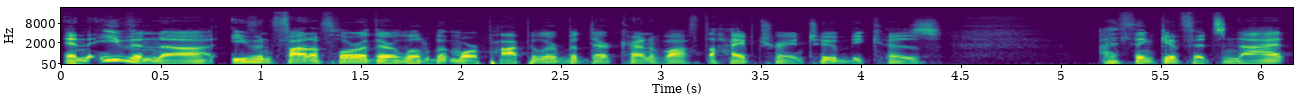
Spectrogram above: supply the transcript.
And even uh, even Fonta Flora, they're a little bit more popular, but they're kind of off the hype train too because I think if it's not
